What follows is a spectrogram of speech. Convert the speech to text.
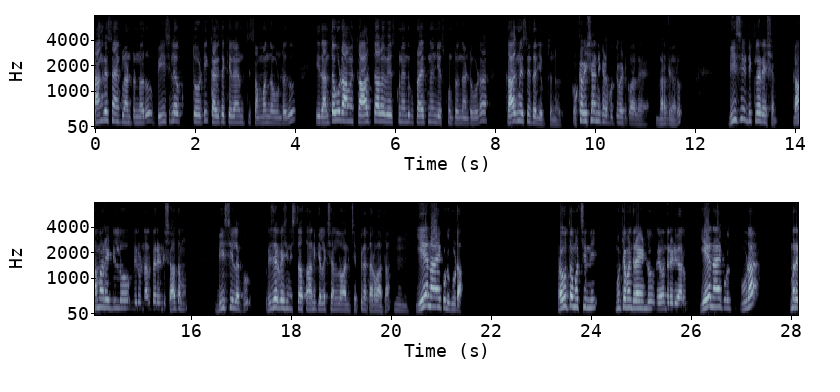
కాంగ్రెస్ నాయకులు అంటున్నారు బీసీల తోటి కవితకి ఎలాంటి సంబంధం ఉండదు. ఇదంతా కూడా ఆమె ఖాతాలో వేసుకునేందుకు ప్రయత్నం చేసుకుంటుంది అంటూ కూడా కాంగ్రెస్ నేతలు చెప్తున్నారు. ఒక్క విషయాన్ని ఇక్కడ గుర్తుపెట్టుకోవాలి భరత్ గారు. బీసీ డిక్లరేషన్ కామారెడ్డిలో మీరు నలభై రెండు శాతం బీసీలకు రిజర్వేషన్ ఇస్తా స్థానిక ఎలక్షన్లో అని చెప్పిన తర్వాత ఏ నాయకుడు కూడా ప్రభుత్వం వచ్చింది ముఖ్యమంత్రి అయ్యిండు రేవంత్ రెడ్డి గారు ఏ నాయకుడు కూడా మరి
